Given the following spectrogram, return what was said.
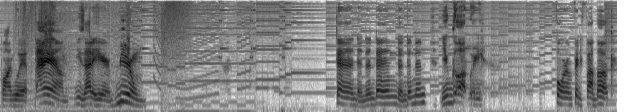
Bond Whip. Bam! He's out of here. Boom! Dun dun dun dun dun dun dun. You got me. 455 buck.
